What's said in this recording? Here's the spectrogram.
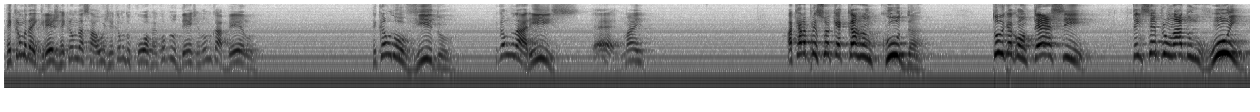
reclama da igreja, reclama da saúde, reclama do corpo, reclama do dente, reclama do cabelo, reclama do ouvido, reclama do nariz. É, mas. Aquela pessoa que é carrancuda, Tudo que acontece tem sempre um lado ruim.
